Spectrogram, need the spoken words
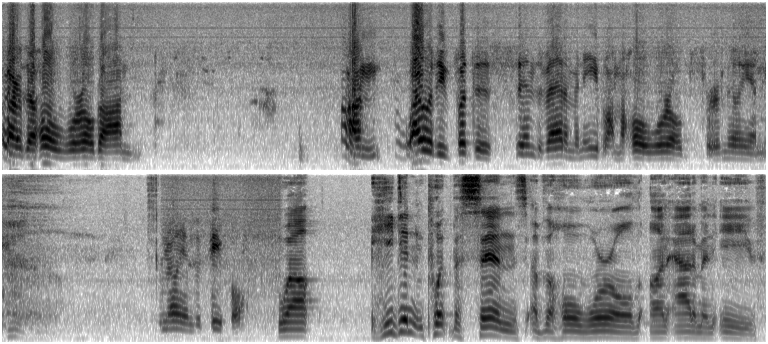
or the whole world on? On why would he put the sins of Adam and Eve on the whole world for a million, for millions of people? Well, he didn't put the sins of the whole world on Adam and Eve.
